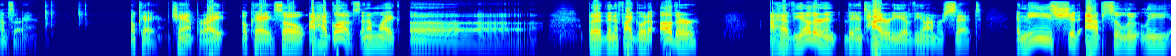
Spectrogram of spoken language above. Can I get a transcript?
I'm sorry. Okay, champ, right? Okay, so I have gloves, and I'm like, uh. But then if I go to other, I have the other the entirety of the armor set. And these should absolutely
